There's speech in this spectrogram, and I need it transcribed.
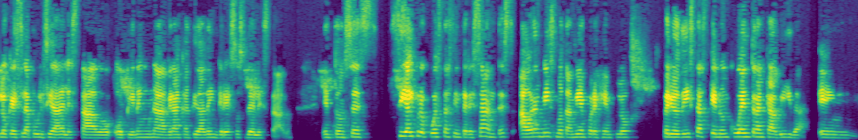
lo que es la publicidad del Estado o tienen una gran cantidad de ingresos del Estado. Entonces, sí hay propuestas interesantes. Ahora mismo también, por ejemplo, periodistas que no encuentran cabida en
